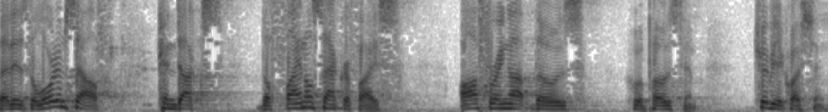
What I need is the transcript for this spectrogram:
That is, the Lord Himself conducts the final sacrifice offering up those who opposed him. Trivia question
